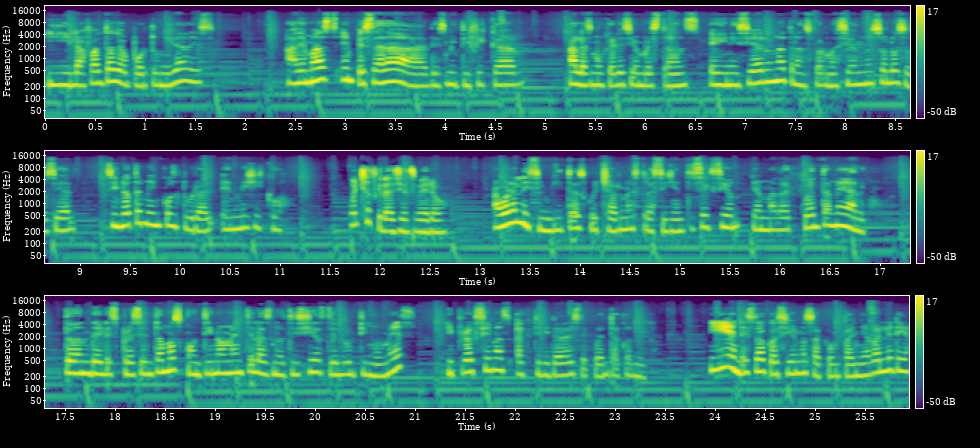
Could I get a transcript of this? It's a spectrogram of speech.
y la falta de oportunidades. Además, empezar a desmitificar a las mujeres y hombres trans e iniciar una transformación no solo social, sino también cultural en México. Muchas gracias, Vero. Ahora les invito a escuchar nuestra siguiente sección llamada Cuéntame algo, donde les presentamos continuamente las noticias del último mes y próximas actividades de Cuenta conmigo. Y en esta ocasión nos acompaña Valeria.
